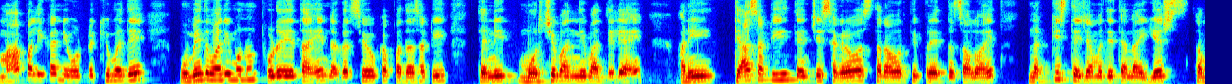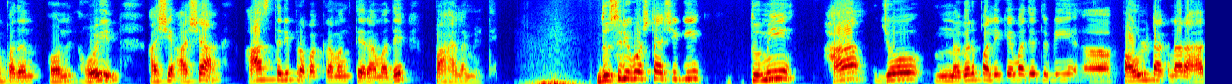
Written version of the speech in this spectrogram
महापालिका निवडणुकीमध्ये उमेदवारी म्हणून पुढे येत आहे. नगरसेवका पदासाठी त्यांनी मोर्चे बांधणी बांधलेली आहे. आणि त्यासाठी त्यांचे सगळ्या स्तरावरती प्रयत्न चालू आहेत. नक्कीच त्याच्यामध्ये त्यांना यश संपादन होईल अशी आशा आज तरी प्रभाग क्रमांक तेरा मध्ये पाहायला मिळते. दुसरी गोष्ट अशी की तुम्ही हा जो नगरपालिकेमध्ये तुम्ही पाऊल टाकणार आहात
